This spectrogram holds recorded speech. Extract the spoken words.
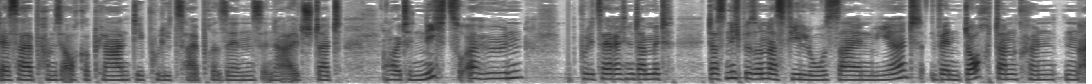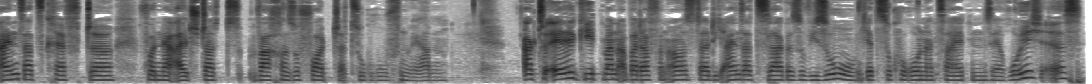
Deshalb haben sie auch geplant, die Polizeipräsenz in der Altstadt heute nicht zu erhöhen. Die Polizei rechnet damit, dass nicht besonders viel los sein wird. Wenn doch, dann könnten Einsatzkräfte von der Altstadtwache sofort dazu gerufen werden. Aktuell geht man aber davon aus, da die Einsatzlage sowieso jetzt zu Corona-Zeiten sehr ruhig ist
